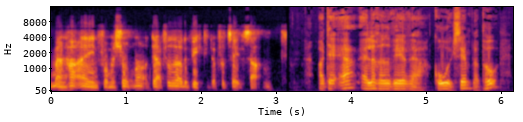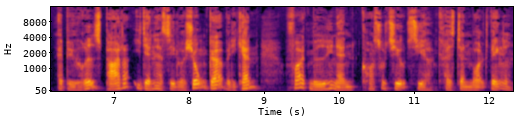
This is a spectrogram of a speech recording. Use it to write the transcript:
man har af informationer, og derfor er det vigtigt at få talt sammen. Og der er allerede ved at være gode eksempler på, at byggeriets parter i den her situation gør, hvad de kan for at møde hinanden konstruktivt, siger Christian Molt Wengel.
